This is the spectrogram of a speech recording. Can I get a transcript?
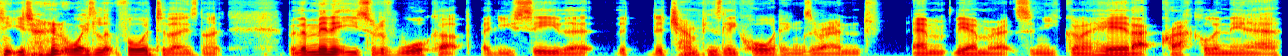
you don't always look forward to those nights. But the minute you sort of walk up and you see the the, the champions league hoardings around em, the emirates and you kind of hear that crackle in the air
